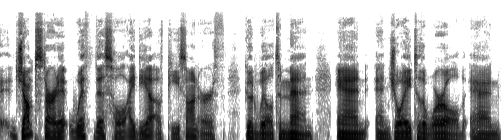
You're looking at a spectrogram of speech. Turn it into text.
eh, jumpstart it with this whole idea of peace on earth, goodwill to men, and and joy to the world, and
